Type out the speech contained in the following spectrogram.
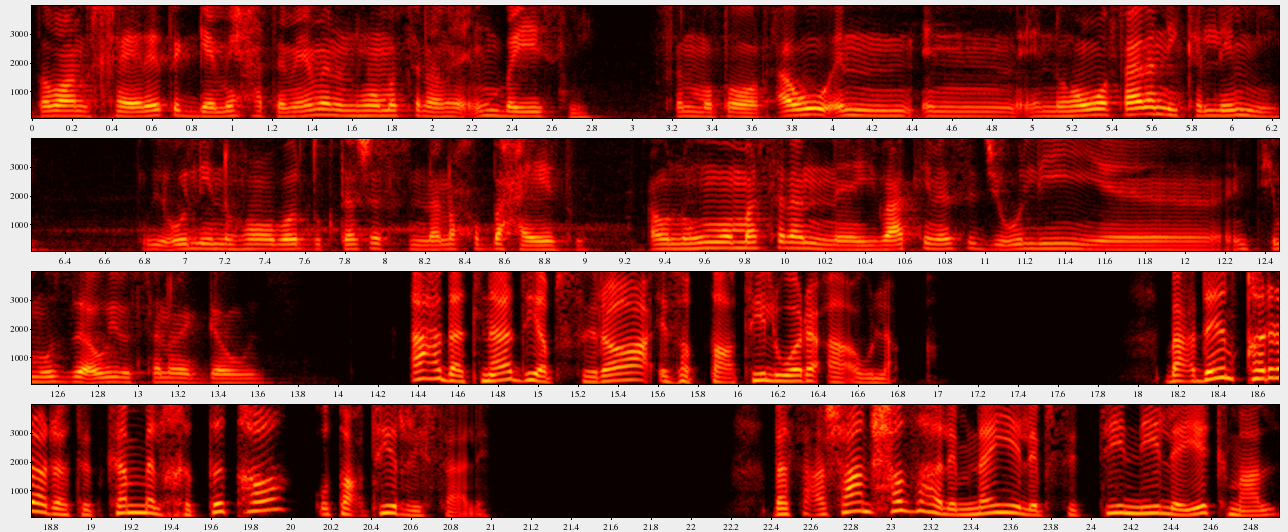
طبعا خيالات الجامحة تماما إن هو مثلا هيقوم بيسني في المطار أو إن إن إن هو فعلا يكلمني ويقول لي إن هو برضو اكتشف إن أنا حب حياته أو إن هو مثلا يبعت لي مسج يقول لي آه، أنتي مزة قوي بس أنا متجوز. قعدت نادية بصراع إذا بتعطيه الورقة أو لأ. بعدين قررت تكمل خطتها وتعطيه الرسالة. بس عشان حظها المنيل بستين نيلة يكمل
